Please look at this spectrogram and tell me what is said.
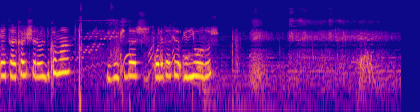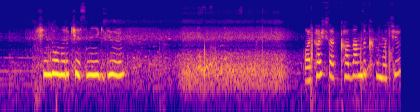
Evet arkadaşlar öldük ama bizimkiler gol atarsa iyi olur. Şimdi onları kesmeye gidiyorum. Arkadaşlar kazandık bu maçı.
